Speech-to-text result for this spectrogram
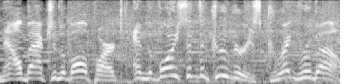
Now back to the ballpark and the voice of the Cougars, Greg Wrubell.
